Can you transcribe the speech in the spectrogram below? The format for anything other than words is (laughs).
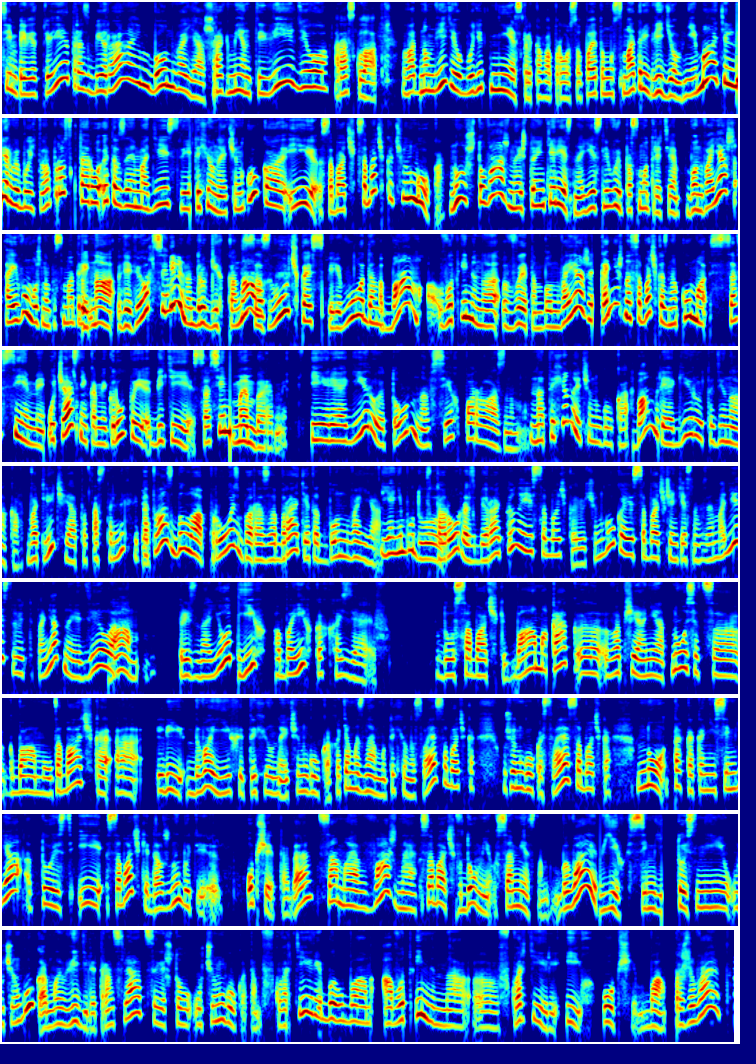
Всем привет-привет! Разбираем Bon Voyage. Фрагменты видео, расклад. В одном видео будет несколько вопросов, поэтому смотри видео внимательно. Первый будет вопрос, второй это взаимодействие Тэхёна Чунгука и собачка. Собачка Чунгука. Ну, что важно и что интересно, если вы посмотрите Bon Voyage, а его можно посмотреть на Виверсе или на других каналах с озвучкой, с переводом. Бам! Вот именно в этом Bon Voyage, конечно, собачка знакома со всеми участниками группы BTS со всеми мемберами. И реагирует он на всех по-разному. На Тэхёна и Чунгука Бам реагирует одинаково, в отличие от остальных ребят. От вас была просьба разобрать этот бон воя. Я не буду второй разбирать. У есть собачка, и у Чунгука есть собачка. Очень тесно взаимодействуют. И, понятное дело, Бам признает их обоих как хозяев до собачки Бама. Как э, вообще они относятся к Баму? Собачка э, ли двоих и Тэхюна, и Чингука. Хотя мы знаем, у Тэхюна своя собачка, у Чингука своя собачка. Но так как они семья, то есть и собачки должны быть э, общие-то, да. Самое важное, собачка в доме совместном бывает в их семье. То есть не у Чунгука, мы видели трансляции, что у Чунгука там в квартире был БАМ, а вот именно э, в квартире их общий БАМ проживает.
